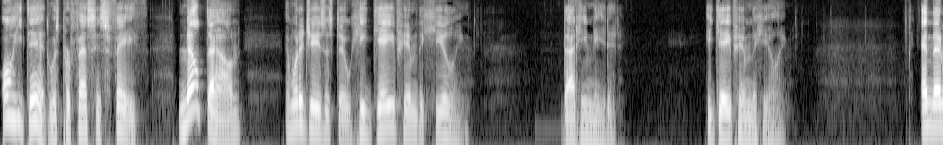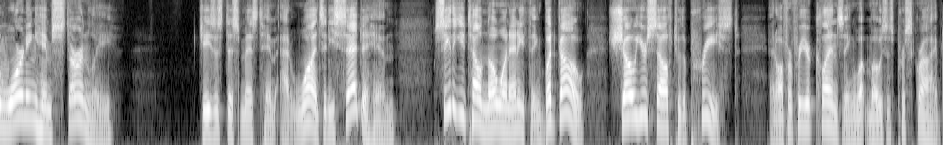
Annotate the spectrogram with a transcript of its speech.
All he did was profess his faith, knelt down, and what did Jesus do? He gave him the healing that he needed. He gave him the healing. And then, warning him sternly, Jesus dismissed him at once. And he said to him, See that you tell no one anything, but go, show yourself to the priest and offer for your cleansing what Moses prescribed.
